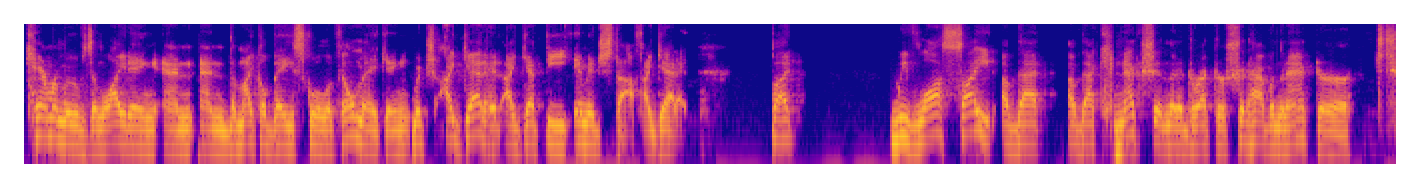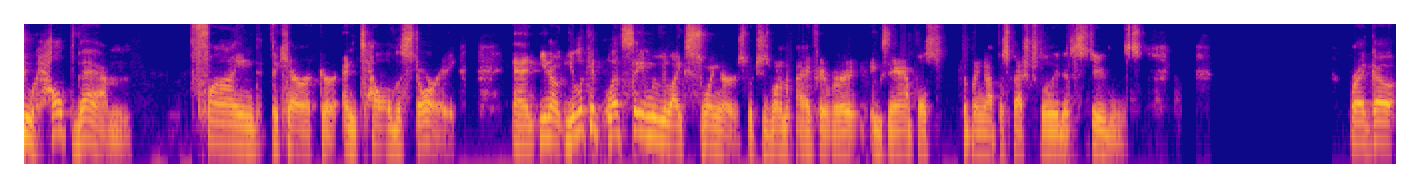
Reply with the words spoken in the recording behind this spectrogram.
camera moves and lighting and and the Michael Bay school of filmmaking, which I get it. I get the image stuff. I get it. But we've lost sight of that of that connection that a director should have with an actor to help them find the character and tell the story. And you know, you look at let's say a movie like Swingers, which is one of my favorite examples to bring up, especially to students. Where I go,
